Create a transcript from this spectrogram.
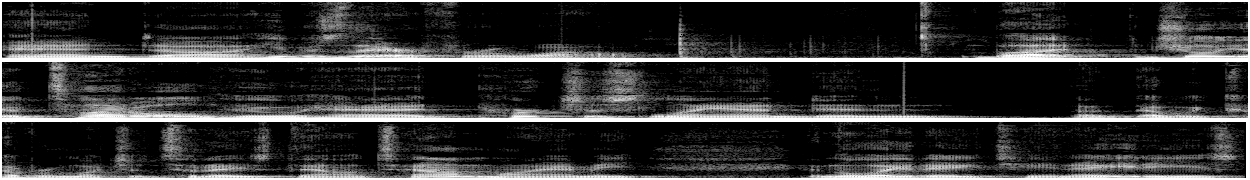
And uh, he was there for a while. But Julia Tuttle, who had purchased land in uh, that would cover much of today's downtown Miami in the late 1880s,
